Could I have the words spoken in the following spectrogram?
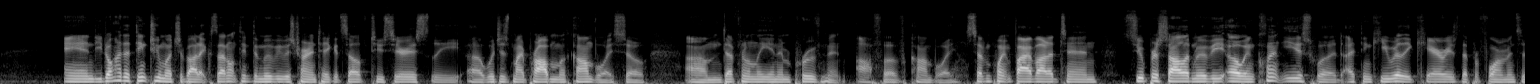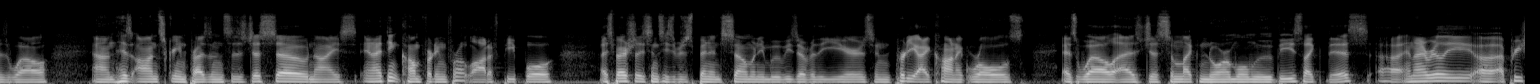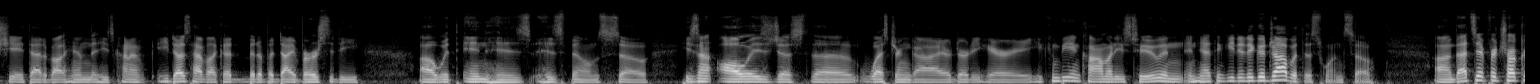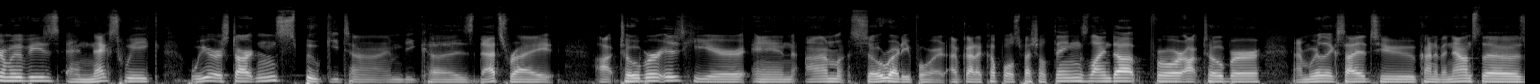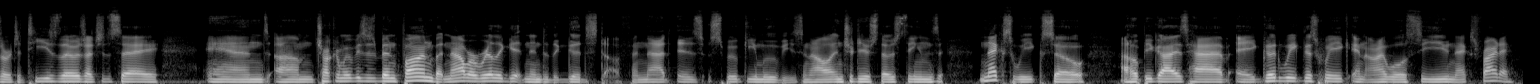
and you don't have to think too much about it because I don't think the movie was trying to take itself too seriously, uh, which is my problem with Convoy. So um, definitely an improvement off of Convoy. 7.5 out of 10. Super solid movie. Oh, and Clint Eastwood, I think he really carries the performance as well. Um, his on screen presence is just so nice and I think comforting for a lot of people, especially since he's just been in so many movies over the years and pretty iconic roles as well as just some like normal movies like this. Uh, and I really uh, appreciate that about him that he's kind of he does have like a bit of a diversity uh, within his his films. So he's not always just the Western guy or Dirty Harry. He can be in comedies too, and and I think he did a good job with this one. So. Uh, that's it for trucker movies, and next week we are starting spooky time because that's right. October is here and I'm so ready for it. I've got a couple of special things lined up for October and I'm really excited to kind of announce those or to tease those, I should say. And um, Trucker Movies has been fun, but now we're really getting into the good stuff, and that is spooky movies. And I'll introduce those themes next week. So I hope you guys have a good week this week, and I will see you next Friday.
